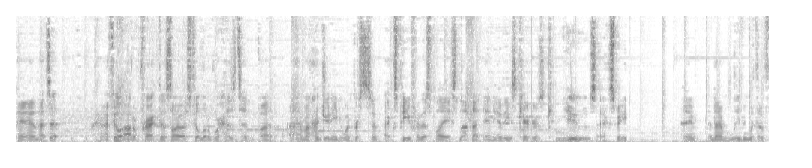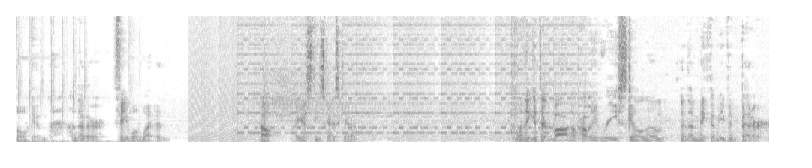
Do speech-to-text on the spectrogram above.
And that's it. I feel out of practice, so I always feel a little more hesitant, but I have 181% XP for this place. Not that any of these characters can use XP. And I'm leaving with a Vulcan, another fabled weapon. Oh, I guess these guys can. When they get their bond, I'll probably reskill them and then make them even better.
